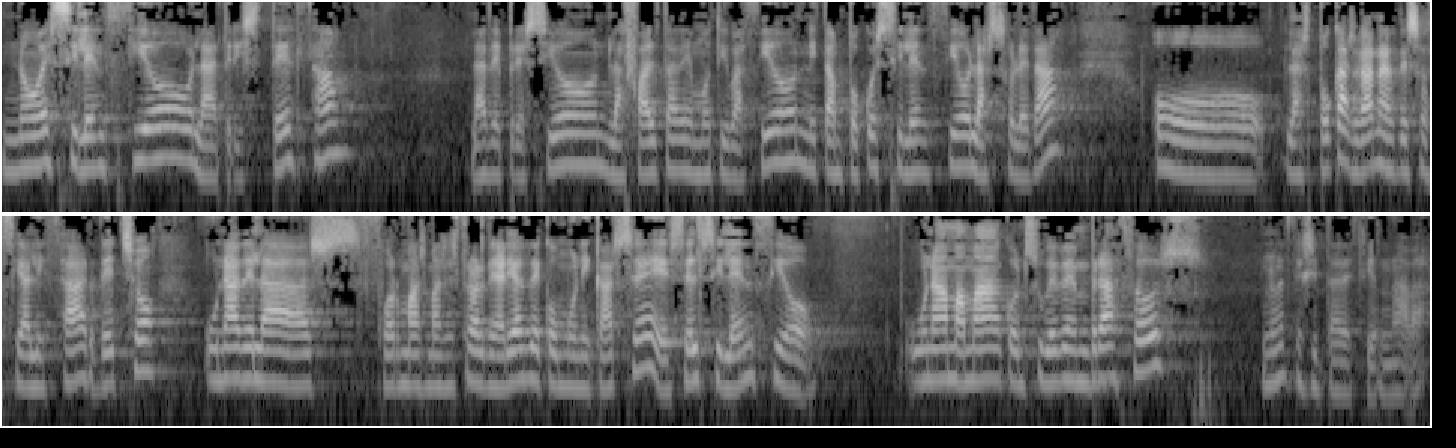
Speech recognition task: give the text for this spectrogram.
No es silencio la tristeza, la depresión, la falta de motivación, ni tampoco es silencio la soledad o las pocas ganas de socializar. De hecho, una de las formas más extraordinarias de comunicarse es el silencio. Una mamá con su bebé en brazos no necesita decir nada.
